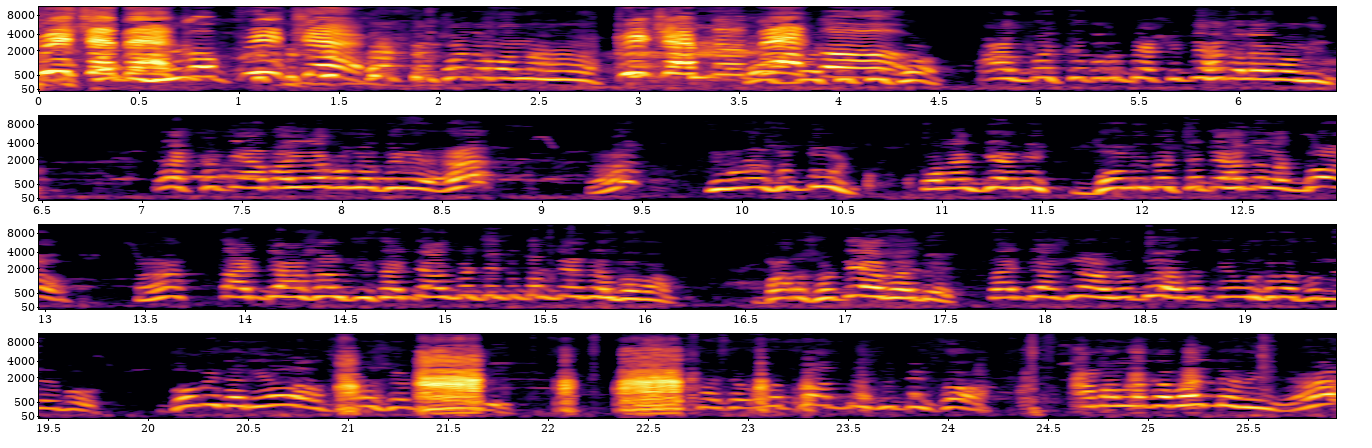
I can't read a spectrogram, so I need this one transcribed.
পিছে দেখো, পিছে। পিছে তো দেখো। আজ বাচ্চা তোর ব্যাকি আমি একটা টিয়া বাইরে কম না ফিরে হ্যাঁ হ্যাঁ কি মনে হচ্ছে তুই তোরা কি আমি জমি বেচে টিয়া হাতে লাগবো হ্যাঁ সাইডে আসালছি সাইডে আসবে বারোশো টিয়া ভাইবে সাইডে আসলে হলো দুই হাজার টিয়া উঠে বেতন নেব। জমিদারি বারোশো টিয়া আমার লাগা দেবি হ্যাঁ?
